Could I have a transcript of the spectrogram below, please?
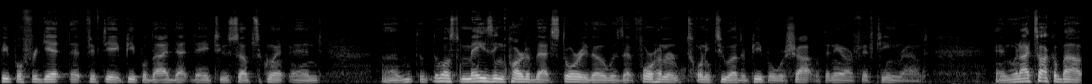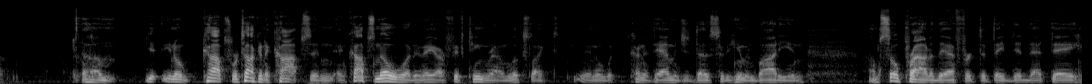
people forget that 58 people died that day two subsequent. And um, the, the most amazing part of that story, though, was that 422 other people were shot with an AR 15 round. And when I talk about, um, you, you, know, cops, we're talking to cops, and, and cops know what an AR 15 round looks like, you know, what kind of damage it does to the human body. And I'm so proud of the effort that they did that day,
